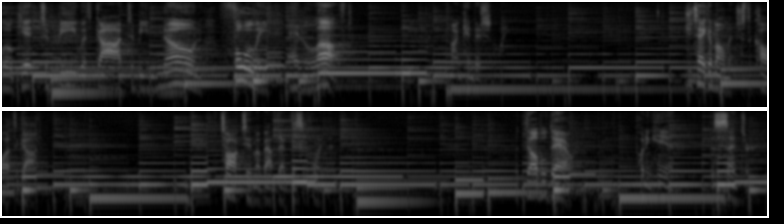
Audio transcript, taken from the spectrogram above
will get to be with God, to be known fully and loved take a moment just to call out to God? talk to him about that disappointment. But double down, putting him the center.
